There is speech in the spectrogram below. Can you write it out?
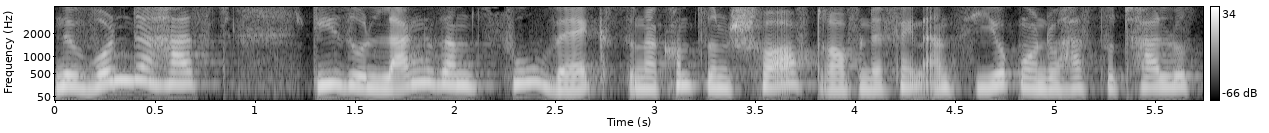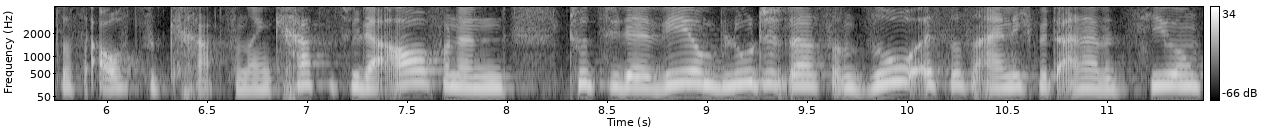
eine Wunde hast, die so langsam zuwächst und da kommt so ein Schorf drauf und der fängt an zu jucken und du hast total Lust, das aufzukratzen. Und dann kratzt es wieder auf und dann tut's wieder weh und blutet das. Und so ist es eigentlich mit einer Beziehung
